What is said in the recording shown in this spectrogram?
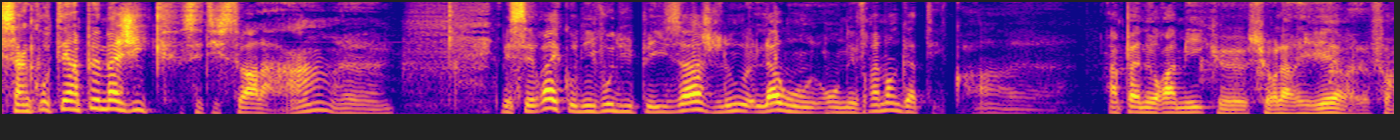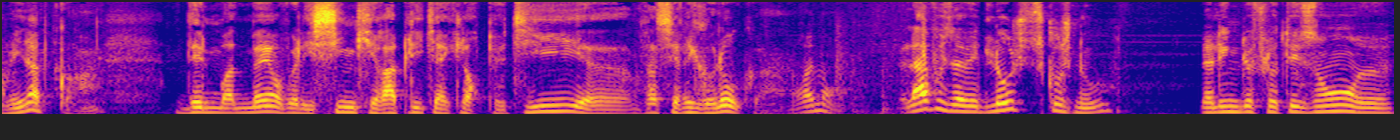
c'est un côté un peu magique, cette histoire-là. Hein. mais c'est vrai qu'au niveau du paysage, là où on est vraiment gâté. Un panoramique sur la rivière formidable. Quoi, dès le mois de mai, on voit les signes qui rappliquent avec leurs petits. Euh, enfin, c'est rigolo, quoi, vraiment. Là, vous avez de l'eau jusqu'au genou. La ligne de flottaison euh,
